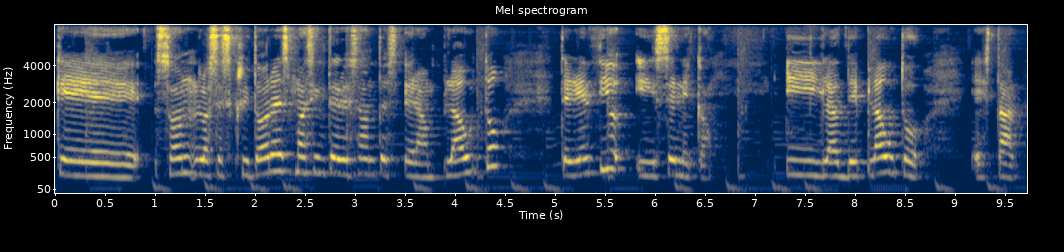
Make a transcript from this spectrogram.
que son los escritores más interesantes eran Plauto, Terencio y Séneca. Y las de Plauto están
